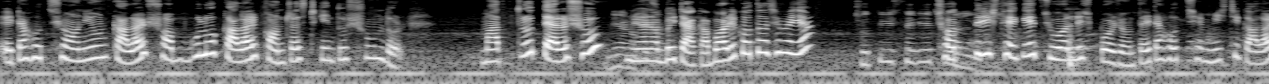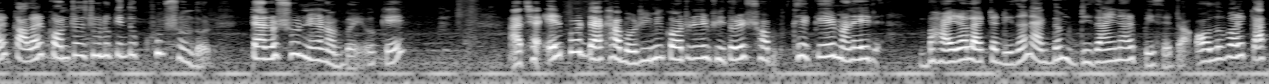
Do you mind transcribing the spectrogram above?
এটা হচ্ছে অনিয়ন কালার। সবগুলো কালার কন্ট্রাস্ট কিন্তু সুন্দর। মাত্র তেরোশো নিরানব্বই টাকা। বডি কত আছে ভাইয়া? ছত্রিশ থেকে চুয়াল্লিশ। পর্যন্ত। এটা হচ্ছে মিষ্টি কালার। কালার কন্ট্রাস্টগুলো কিন্তু খুব সুন্দর। তেরোশো নিরানব্বই ওকে? আচ্ছা এরপর দেখাবো রিমি কটনের ভিতরে সব থেকে মানে ভাইরাল একটা ডিজাইন একদম ডিজাইনার পিস এটা। অল ওভার কাজ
